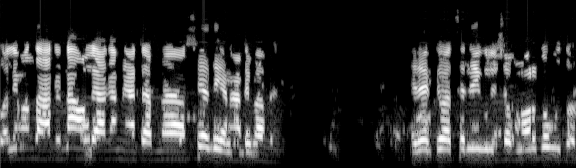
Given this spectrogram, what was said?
গলিমান্দা হাটে না হলে আগামী হাটে আপনার সিরাদিগান হাটে পাবেন। এই দেখতে পাচ্ছেন এগুলি সব নর কবুতর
